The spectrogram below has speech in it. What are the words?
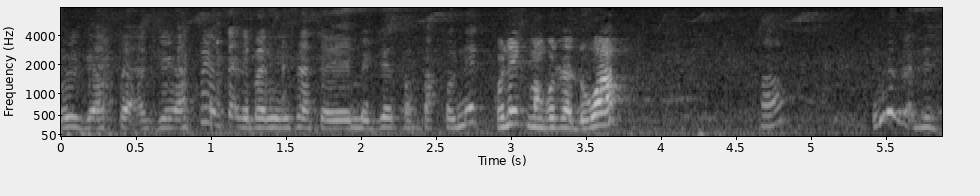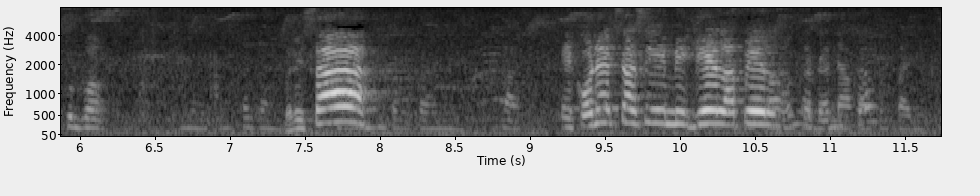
Uy, gata, gata, ang taliban nila sa Miguel, papakunik. Connect man ko na duwa. Ano ka dito ba? Barisa. Eh connect sa si Miguel Apil. Kada na ako sa panito.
